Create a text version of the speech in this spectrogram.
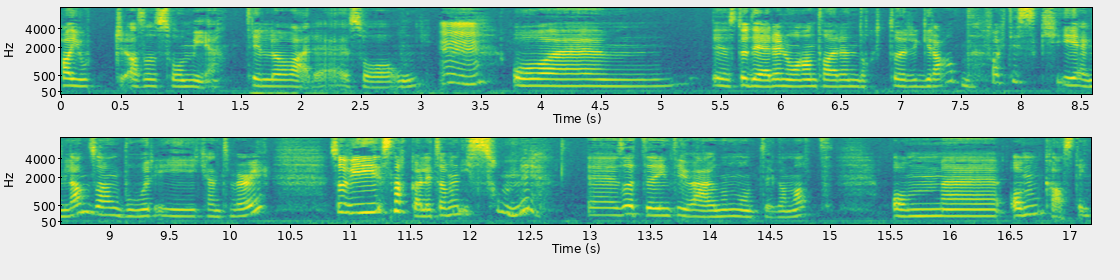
har gjort altså, så mye til å være så ung. Mm. Og eh, studerer nå Han tar en doktorgrad, faktisk, i England, så han bor i Canterbury. Så vi snakka litt sammen i sommer, eh, så dette intervjuet er jo noen måneder gammelt, om, eh, om casting.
